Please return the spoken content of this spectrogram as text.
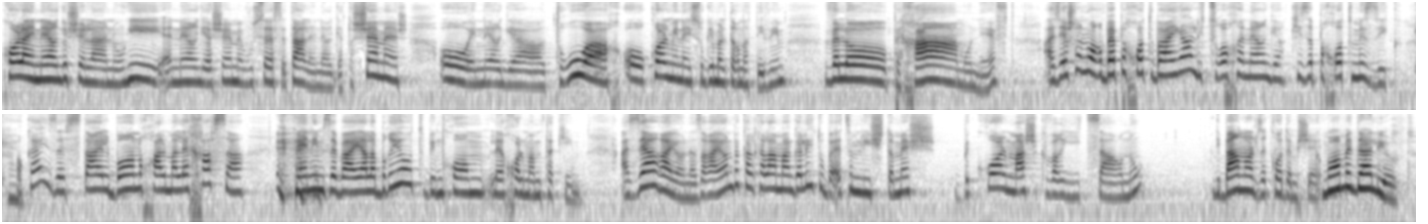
כל האנרגיה שלנו היא אנרגיה שמבוססת על אנרגיית השמש, או אנרגיית רוח, או כל מיני סוגים אלטרנטיביים, ולא פחם או נפט, אז יש לנו הרבה פחות בעיה לצרוך אנרגיה, כי זה פחות מזיק, כן. אוקיי? זה סטייל בוא נאכל מלא חסה, אין אם זה בעיה לבריאות, במקום לאכול ממתקים. אז זה הרעיון. אז הרעיון בכלכלה המעגלית הוא בעצם להשתמש בכל מה שכבר ייצרנו. דיברנו על זה קודם ש... כמו המדליות.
